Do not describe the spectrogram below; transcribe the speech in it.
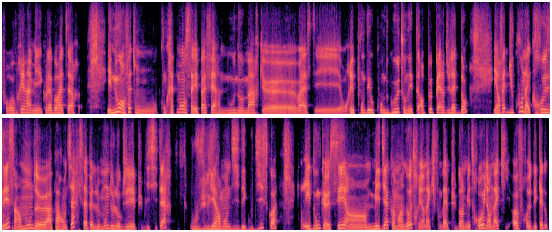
pour offrir à mes collaborateurs. Et nous, en fait, on, concrètement, on savait pas faire. Nous, nos marques, euh, voilà, on répondait au compte-goutte, on était un peu perdu là-dedans. Et en fait, du coup, on a creusé. C'est un monde euh, à part entière qui s'appelle le monde de l'objet publicitaire ou vulgairement dit des goodies quoi. Et donc euh, c'est un média comme un autre. Il y en a qui font de la pub dans le métro, il y en a qui offrent des cadeaux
